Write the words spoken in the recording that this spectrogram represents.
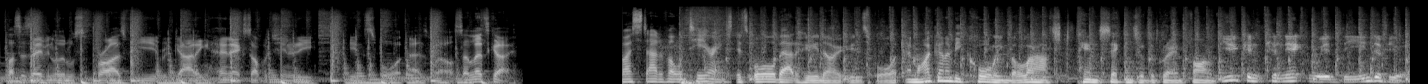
plus, there's even a little surprise for you regarding her next opportunity in sport as well. So, let's go. I started volunteering. It's all about who you know in sport. Am I going to be calling the last 10 seconds of the grand final? You can connect with the interviewer.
